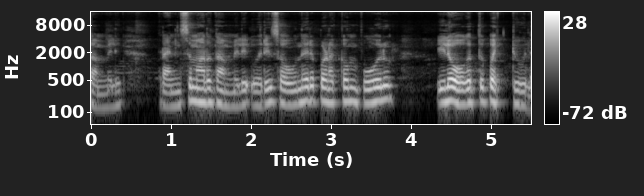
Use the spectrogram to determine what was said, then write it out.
തമ്മിൽ ഫ്രണ്ട്സുമാർ തമ്മിൽ ഒരു സൗന്ദര്യപ്പിണക്കം പോലും ഈ ലോകത്ത് പറ്റൂല.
